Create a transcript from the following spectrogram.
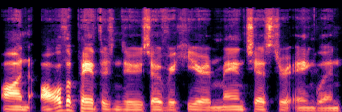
on all the panthers news over here in manchester england.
